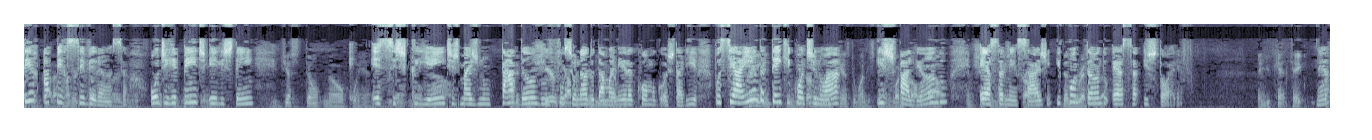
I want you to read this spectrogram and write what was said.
ter a perseverança. Ou de repente eles têm esses clientes, mas não está dando, funcionando da maneira como gostaria. Você ainda tem que continuar espalhando essa mensagem e contando essa história. Né?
